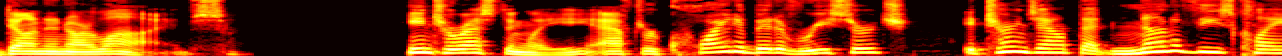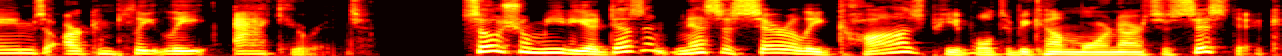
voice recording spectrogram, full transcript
done in our lives. Interestingly, after quite a bit of research, it turns out that none of these claims are completely accurate. Social media doesn't necessarily cause people to become more narcissistic.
